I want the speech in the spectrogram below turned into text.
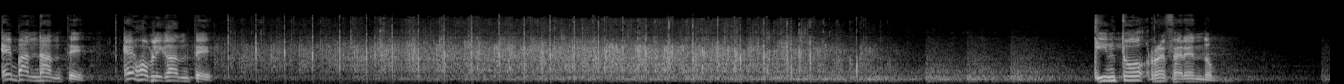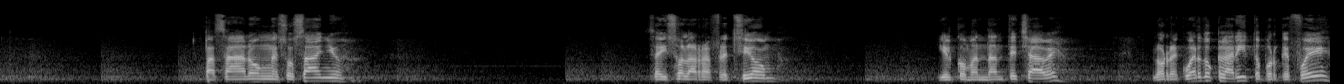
Es mandante. Es obligante. Quinto referéndum. Pasaron esos años, se hizo la reflexión y el comandante Chávez, lo recuerdo clarito porque fue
